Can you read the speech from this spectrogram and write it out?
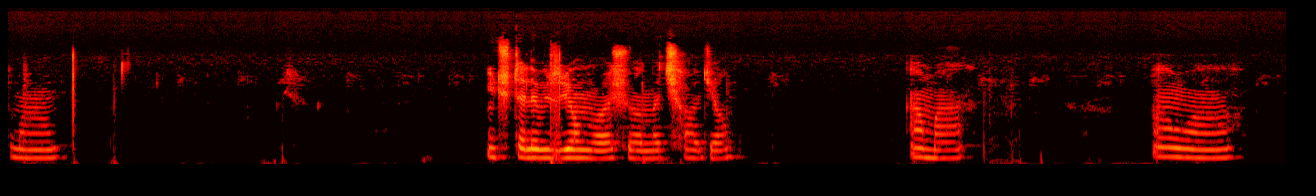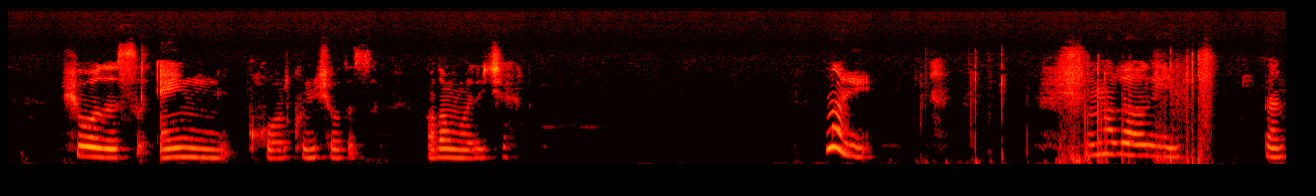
Tamam. 3 televizyon var şu anda çalacağım. Ama ama şu odası en korkunç odası. Adam var içeride. Vay. Şunları alayım. Ben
